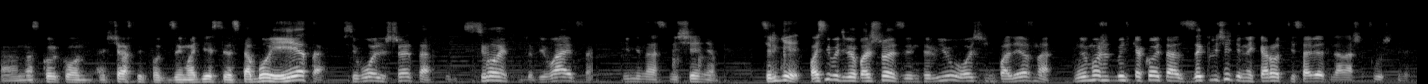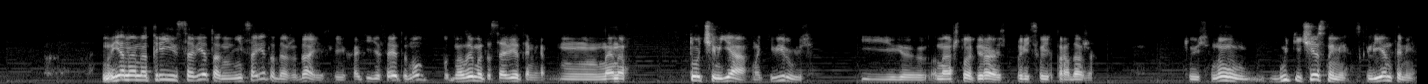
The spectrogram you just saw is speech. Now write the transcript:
а, насколько он счастлив от взаимодействия с тобой. И это, всего лишь это, все это добивается именно освещением. Сергей, спасибо тебе большое за интервью, очень полезно. Ну и может быть какой-то заключительный короткий совет для наших слушателей. Ну, я, наверное, три совета, не совета даже, да, если хотите советы, ну, назовем это советами. Наверное, то, чем я мотивируюсь и э, на что опираюсь при своих продажах. То есть, ну, будьте честными с клиентами,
